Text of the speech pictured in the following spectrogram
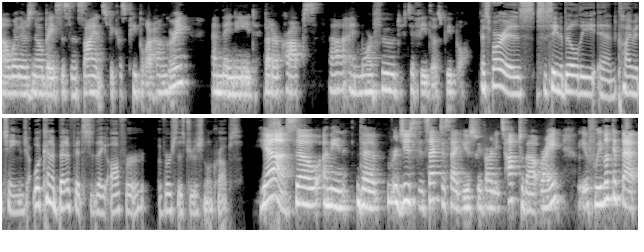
uh, where there's no basis in science because people are hungry and they need better crops uh, and more food to feed those people. As far as sustainability and climate change, what kind of benefits do they offer versus traditional crops? Yeah. So, I mean, the reduced insecticide use we've already talked about, right? If we look at that,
